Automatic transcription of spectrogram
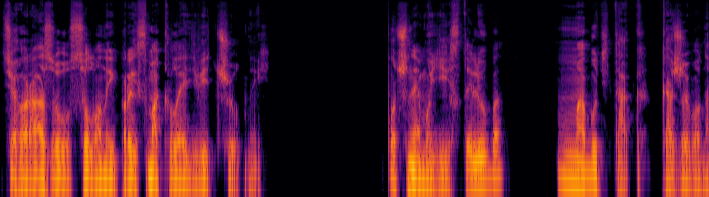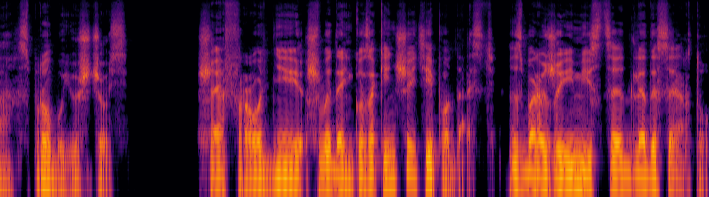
Цього разу солоний присмак ледь відчутний. Почнемо їсти, Люба? Мабуть, так, каже вона, спробую щось. Шеф Родні швиденько закінчить і подасть збережи місце для десерту.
